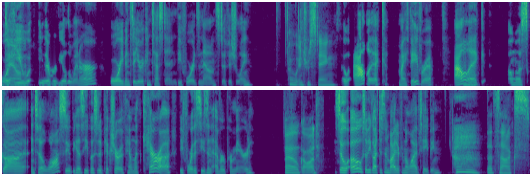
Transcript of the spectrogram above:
or if you either reveal the winner or even say you're a contestant before it's announced officially. Oh, interesting. So Alec, my favorite, Alec almost got into a lawsuit because he posted a picture of him with Kara before the season ever premiered. Oh God. So oh, so he got disinvited from the live taping. that sucks.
